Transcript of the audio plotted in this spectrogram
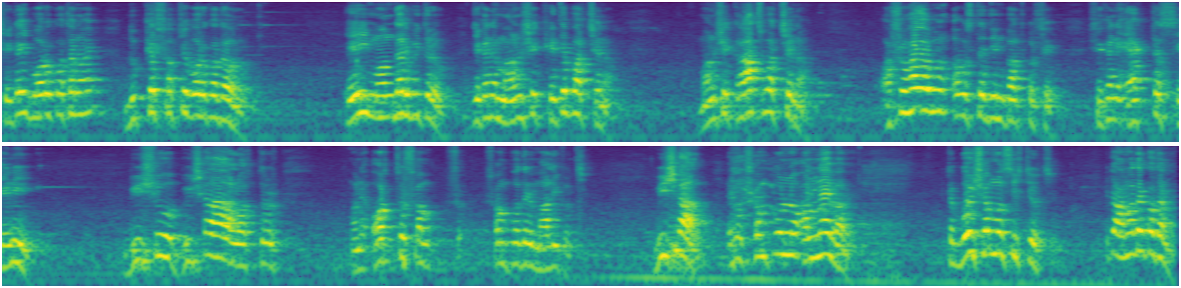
সেটাই বড় কথা নয়, দুঃখের সবচেয়ে বড় কথা হলো, এই মন্দার ভিতরেও যেখানে মানুষে খেতে পারছে না, মানুষে কাজ পাচ্ছে না, অসহায় অব- অবস্থায় দিনপাত করছে, সেখানে একটা শ্রেণি বিশ্ব বিশাল অস্ত্র মানে অর্থ সম্পদের মালিক হচ্ছে। বিশাল এবং সম্পূর্ণ অন্যায়ভাবে একটা বৈষম্য সৃষ্টি হচ্ছে। এটা আমাদের কথা না,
